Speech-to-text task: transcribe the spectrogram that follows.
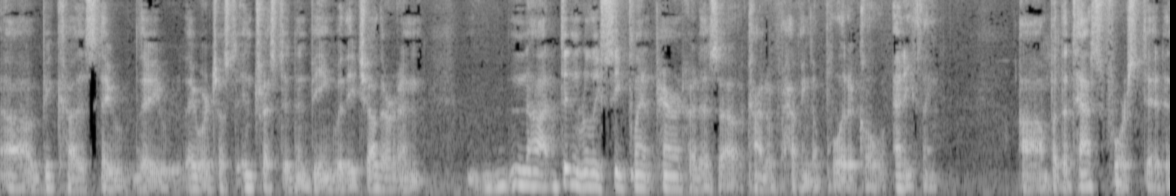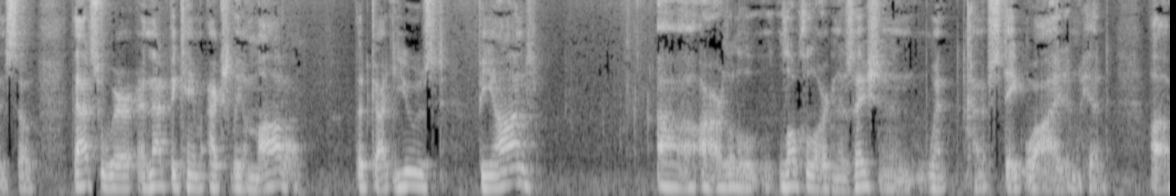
uh, because they they they were just interested in being with each other and not didn't really see Planned Parenthood as a kind of having a political anything uh, but the task force did. And so that's where, and that became actually a model that got used beyond uh, our little local organization and went kind of statewide. And we had uh,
